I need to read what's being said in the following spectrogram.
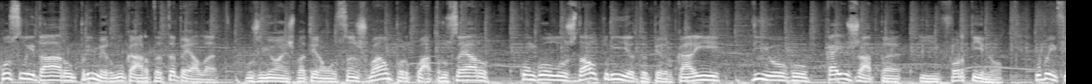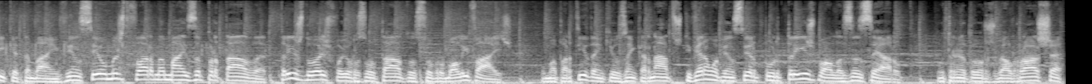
consolidar o primeiro lugar da tabela. Os Leões bateram o São João por 4-0, com golos da autoria de Pedro Cari, Diogo, Caio Japa e Fortino. O Benfica também venceu, mas de forma mais apertada. 3-2 foi o resultado sobre o Olivais. Uma partida em que os encarnados tiveram a vencer por 3 bolas a 0. O treinador Joel Rocha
